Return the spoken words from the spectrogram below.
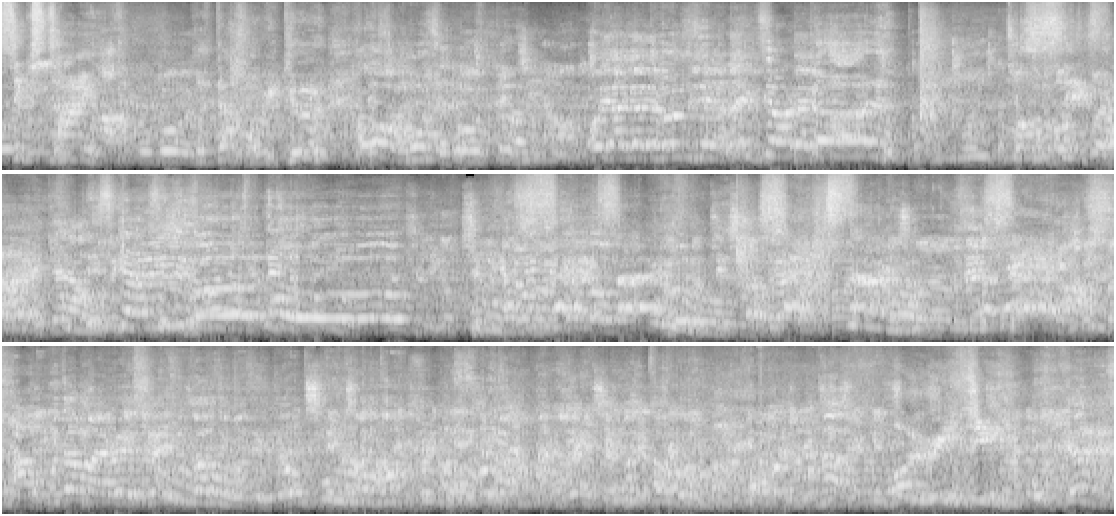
Six times! Because that's what we do! Oh yeah, yeah, yeah. Don't say thank you, God. Six times! This guy is I put on my red shirt because it was a goal. Origi! Yes.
